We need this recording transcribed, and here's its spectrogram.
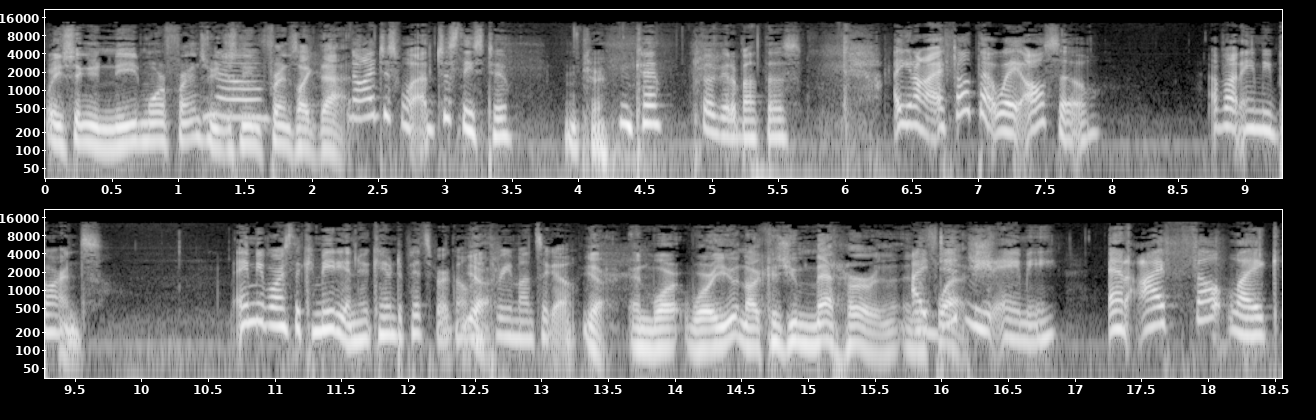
Well, you saying you need more friends, or you just need friends like that? No, I just want just these two. Okay. Okay, feel good about those. You know, I felt that way also about Amy Barnes. Amy Barnes, the comedian who came to Pittsburgh only Yeah. three months ago. Yeah. And were, were you? No, because you met her in, in I flesh. did meet Amy, and I felt like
